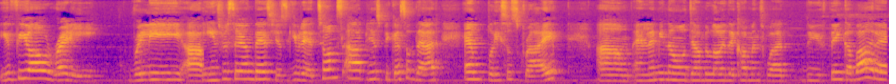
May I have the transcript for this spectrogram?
If you're already really uh, interested in this, just give it a thumbs up just because of that and please subscribe um, and let me know down below in the comments what do you think about it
